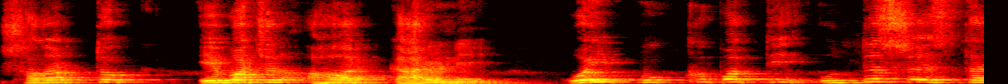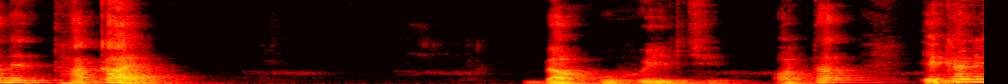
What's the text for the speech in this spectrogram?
সদার্থক এবচন হওয়ার কারণে ওই পক্ষপথটি উদ্দেশ্য স্থানে থাকায় ব্যাপ্য হয়েছে। অর্থাৎ এখানে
